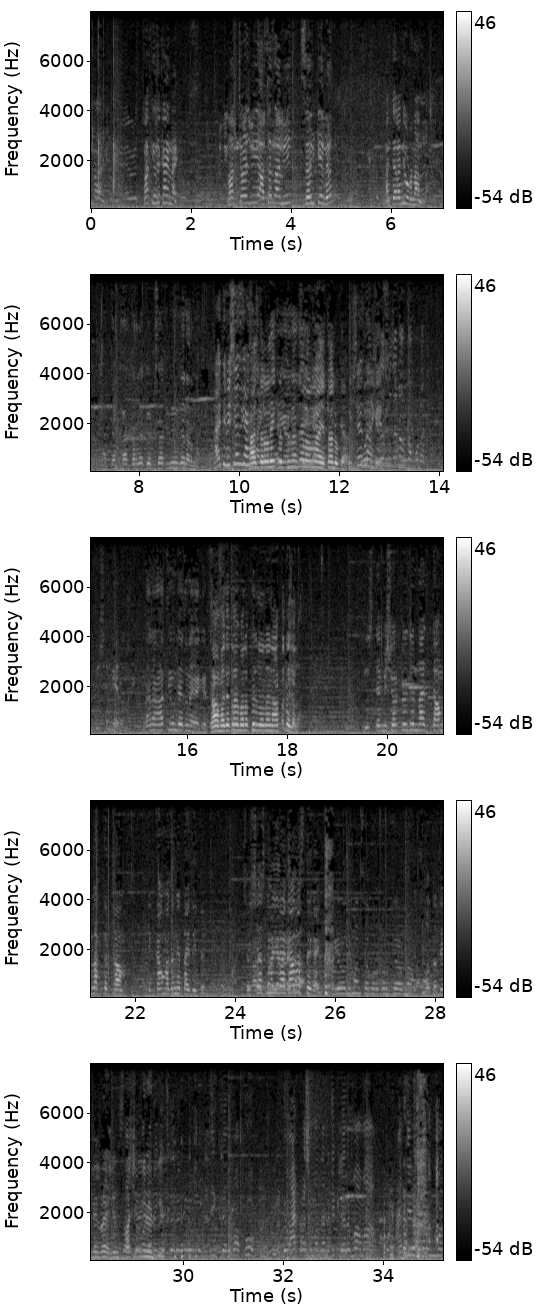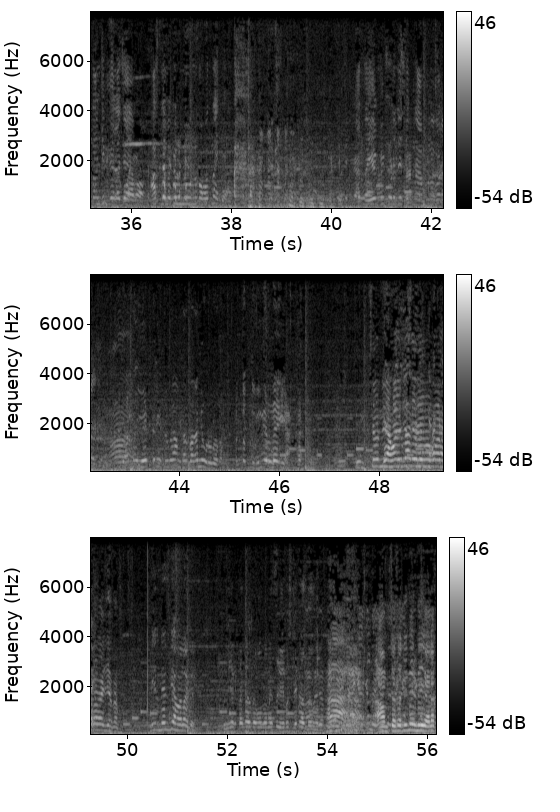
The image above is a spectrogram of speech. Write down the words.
आमदार आम्ही. बाकीचं काय नाही. मागच्या वेळेस बी असंच आम्ही सहन केलं आणि त्याला निवडून आणला. त्या खासदारला गेटच्या आत येऊन देणार नाही. नाही ते घ्यायचा नाही. खासदाराला इकडे फिरून देणार नाही तालुक्यात. विषयच नाही घ्यायचा. घ्यायचा नाही. नाही नाही आत येऊन द्यायचं नाही गेट कामाच्या टायमाला फिरलं नाही ना आता कशाला? नुसत्या मिशवर पिळून नाही काम लागतं काम. ते कामाचं नेता आहे तिथं. असले म्हणजे काय? काम असतंय काय? विरोधी माणसाबरोबर फिरवणार मत दिलेली राहिली बाकी विनंती बापू. अठराशे मतांनी जिंकलेलं मामा. आणि तीन हजार मतांनी जिंकलेला जया असलेलं घेऊन निवडणुका होत नाही त्या. आता एक बी पुढे दिसत ना आपण आता एक तरी आमदार बघा निवडून होता. तुमच्या सेवा काय? बघायची आता. निर्णयच घ्यावा लागेल. हा. आमच्यासाठी निर्णय घ्यायला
